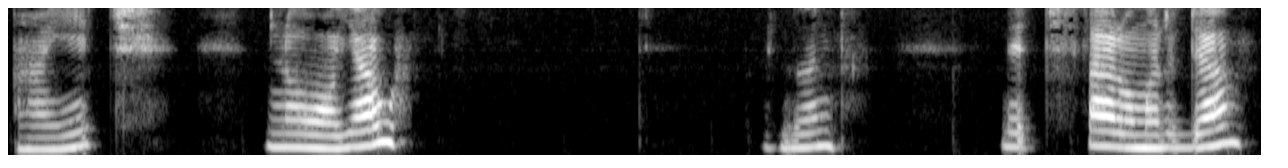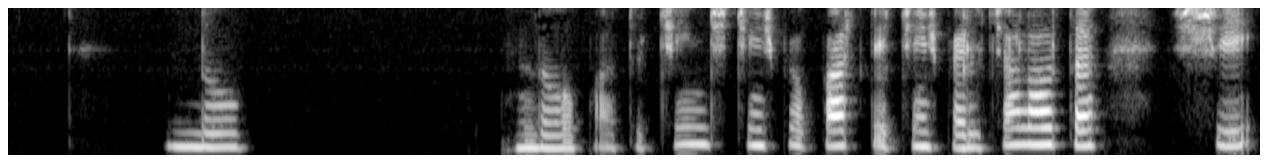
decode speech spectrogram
aici, nu o iau, pardon, deci sar o mărgeam, 2, 2, 4, 5, 5 pe o parte, 5 pe cealaltă și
